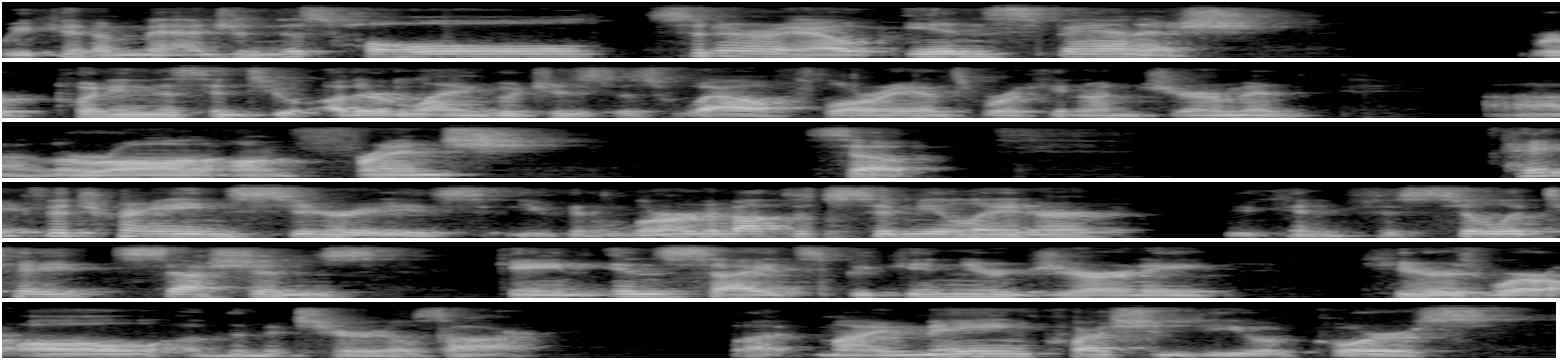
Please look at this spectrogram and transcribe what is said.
we can imagine this whole scenario in Spanish. We're putting this into other languages as well. Florian's working on German, uh, Laurent on French. So take the training series. You can learn about the simulator, you can facilitate sessions, gain insights, begin your journey. Here's where all of the materials are. But my main question to you, of course,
